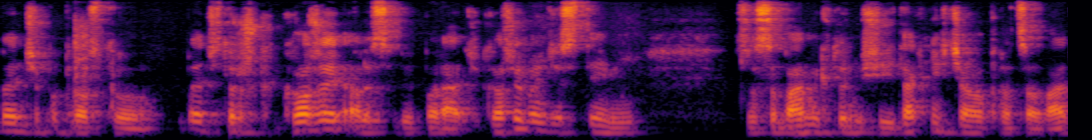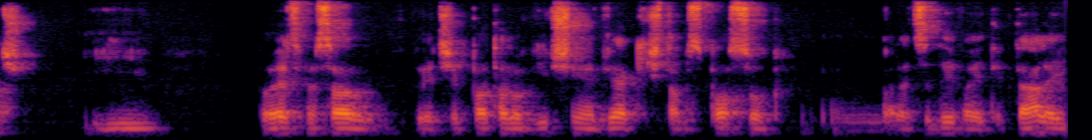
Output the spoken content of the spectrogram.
Będzie po prostu, będzie troszkę gorzej, ale sobie poradzi. Gorzej będzie z tymi, z osobami, którym się i tak nie chciało pracować i powiedzmy są, wiecie, patologicznie w jakiś tam sposób, mm, recydywa i tak dalej,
